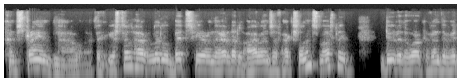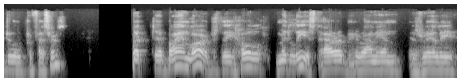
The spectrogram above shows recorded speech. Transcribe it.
constrained now. You still have little bits here and there, little islands of excellence, mostly due to the work of individual professors. But uh, by and large, the whole Middle East, Arab, Iranian, Israeli,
